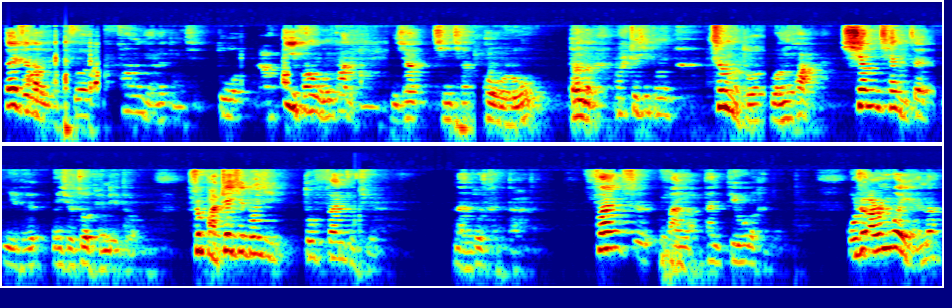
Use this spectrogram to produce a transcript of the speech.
但是呢，我说方言的东西多，然后地方文化的东西，你像秦腔、古儒等等，我说这些东西这么多文化镶嵌在你的文学作品里头，说把这些东西都翻出去，难度是很大的。翻是翻了，但丢了很多。我说，而莫言呢？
